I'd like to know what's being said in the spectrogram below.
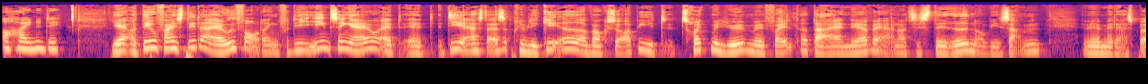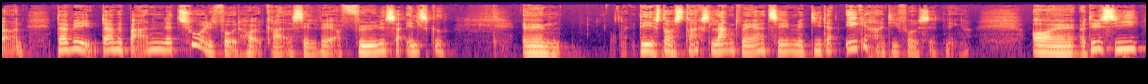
at højne det? Ja, og det er jo faktisk det, der er udfordringen, fordi en ting er jo, at, at de af os, der er så privilegerede at vokse op i et trygt miljø med forældre, der er nærværende og til stede, når vi er sammen med deres børn, der vil, der vil barnet naturligt få et højt grad af selvværd og føle sig elsket. Øhm, det står straks langt værre til med de, der ikke har de forudsætninger. Og, øh, og det vil sige,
